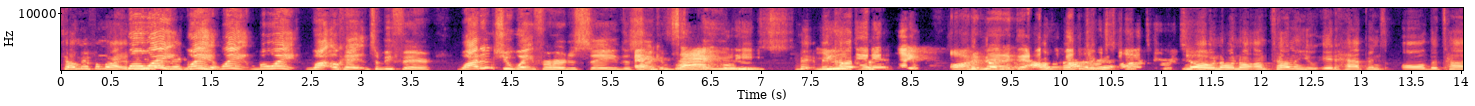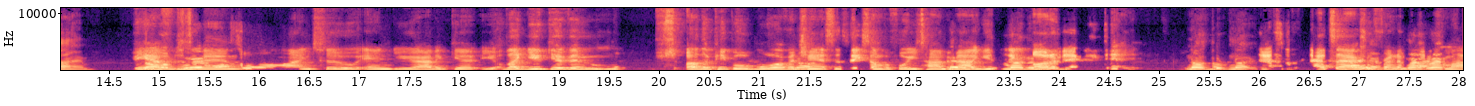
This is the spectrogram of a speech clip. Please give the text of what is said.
tell me if I'm right. Well, wait, wait, wait, but wait. Why? Okay, to be fair, why didn't you wait for her to say the second part that you Exactly. you because- did it like automatically. I I'm- was I'm about to respond to her too. No, no, no. I'm telling you, it happens all the time. Yeah, No, I'm just we're saying- also online too, and you got to give you like you give giving other people more of a No. chance to say something before you timed them No, out. You no, like, no, no. automatically did it. No, no. That's that's an actual Right, friend of right, mine right. from high.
